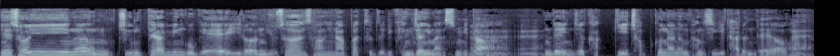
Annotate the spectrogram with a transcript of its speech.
예, 저희는 지금 대한민국에 이런 유사한 상황인 아파트들이 굉장히 많습니다. 네, 네. 근데 이제 각기 접근하는 방식이 다른데요. 네.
